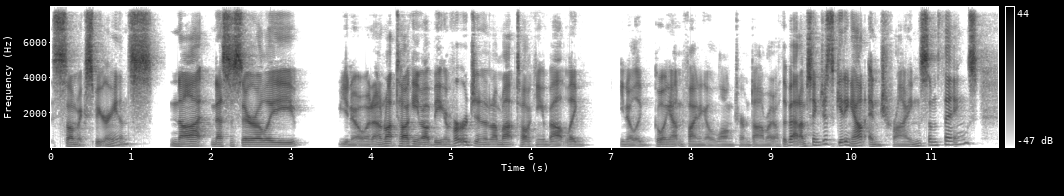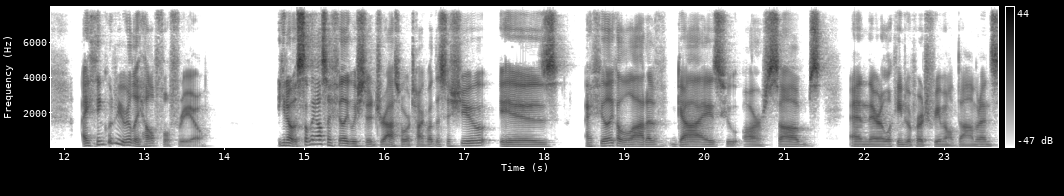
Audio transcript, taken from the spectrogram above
some experience, not necessarily, you know, and I'm not talking about being a virgin and I'm not talking about like, you know, like going out and finding a long-term dom right off the bat. I'm saying just getting out and trying some things, I think would be really helpful for you. You know, something else I feel like we should address while we're talking about this issue is I feel like a lot of guys who are subs and they're looking to approach female dominance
